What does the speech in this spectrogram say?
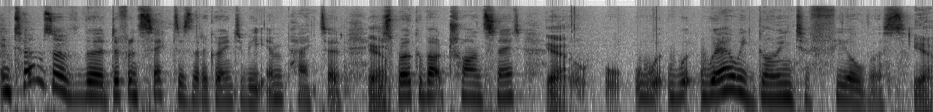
In terms of the different sectors that are going to be impacted, yeah. you spoke about Transnet. Yeah. where are we going to feel this? Yeah.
